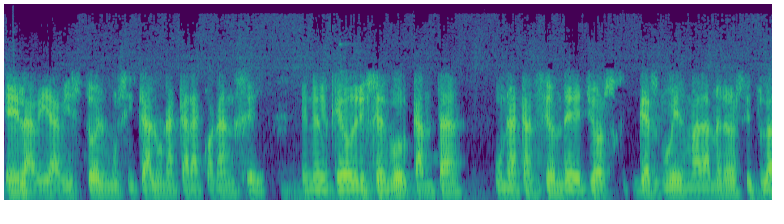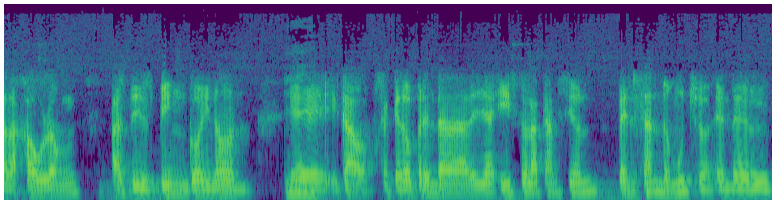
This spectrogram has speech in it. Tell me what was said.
Él había visto el musical Una cara con Ángel, en el que Audrey Hepburn canta una canción de George Gershwin, nada menos, titulada How Long Has This Been Going On? Eh, y claro, se quedó prendada de ella e hizo la canción pensando mucho en el,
